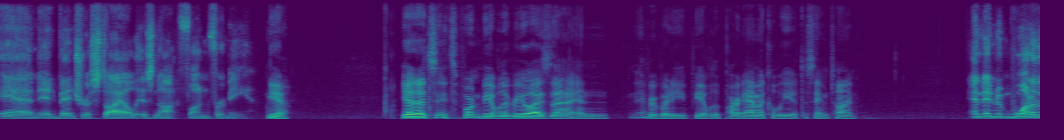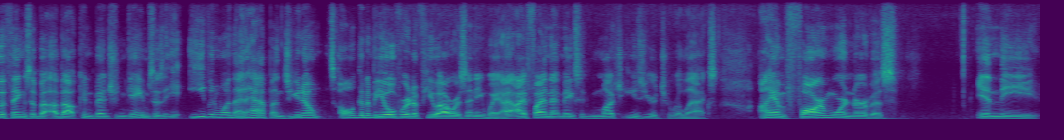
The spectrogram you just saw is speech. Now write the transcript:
and adventure style is not fun for me. Yeah. Yeah that's it's important to be able to realize that and everybody be able to part amicably at the same time and and one of the things about about convention games is even when that happens, you know, it's all going to be over in a few hours anyway. I, I find that makes it much easier to relax. I am far more nervous in the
